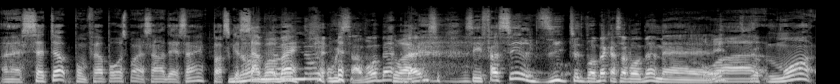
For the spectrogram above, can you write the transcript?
un setup pour me faire passer pour un sans dessin parce que Non, ça va non, bien. non. Oui, ça va bien. Ouais. Ben, c'est- facile de dire que tout va bien quand ça va bien, mais... Ouais, hey, moi,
